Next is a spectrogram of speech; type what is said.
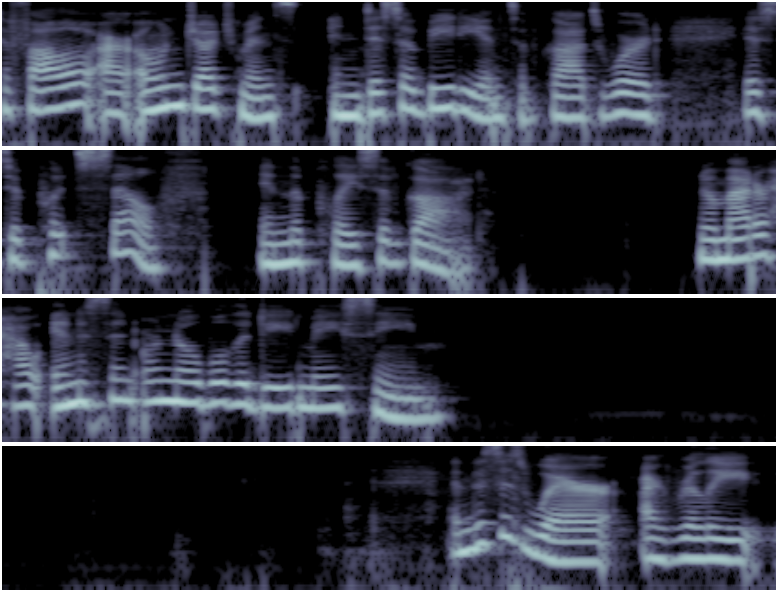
To follow our own judgments in disobedience of God's word is to put self in the place of God. No matter how innocent or noble the deed may seem. And this is where I really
